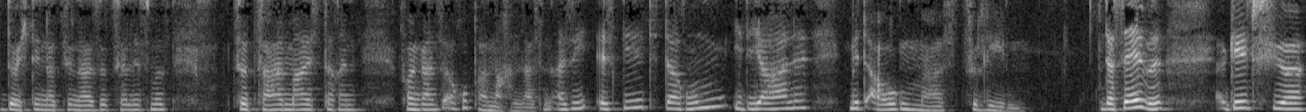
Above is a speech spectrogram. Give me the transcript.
durch den Nationalsozialismus zur Zahlmeisterin von ganz Europa machen lassen. Also es geht darum, Ideale mit Augenmaß zu leben. Dasselbe gilt für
